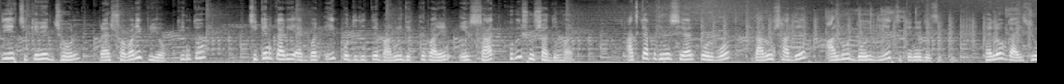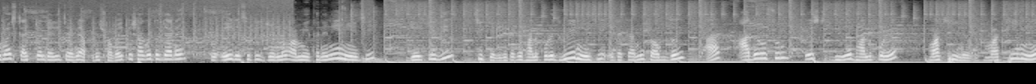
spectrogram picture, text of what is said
দিয়ে চিকেনের ঝোল প্রায় সবারই প্রিয়। কিন্তু চিকেন কারি একবার এই পদ্ধতিতে বানিয়ে দেখতে পারেন, এর স্বাদ খুবই সুস্বাদু হয়। আজকে আপনাদের সাথে শেয়ার করব দারুণ স্বাদের আলু দই দিয়ে চিকেনের রেসিপি হ্যালো গাইস ঝুমাইস লাইফস্টাইল ডেয়ারি চ্যানেলে আপনাদের সবাইকে স্বাগত জানাই। তো এই রেসিপির জন্য আমি এখানে নিয়ে নিয়েছি দেড় কেজি চিকেন যেটাকে ভালো করে ধুয়ে নিয়েছি। এটাকে আমি টক দই আর আদা রসুন পেস্ট দিয়ে ভালো করে মাখিয়ে নেব। মাখিয়ে নিয়ে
